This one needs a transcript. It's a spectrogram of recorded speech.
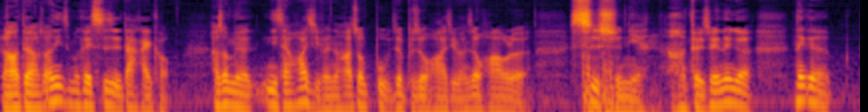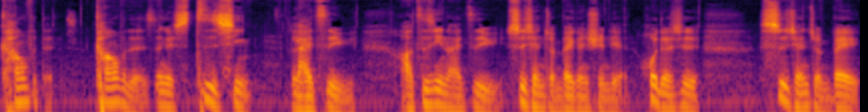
然后对方说：“、你怎么可以狮子大开口？”他说：“没有，你才花几分钟。”他说：“不，这不是我花几分钟，我花了四十年啊！”对，所以那个 那个 confidence，confidence 那个自信来自于啊，自信来自于事前准备跟训练，或者是事前准备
